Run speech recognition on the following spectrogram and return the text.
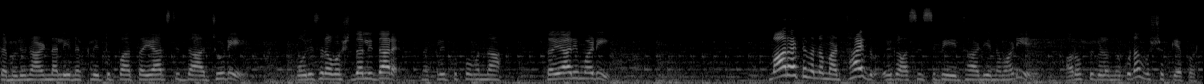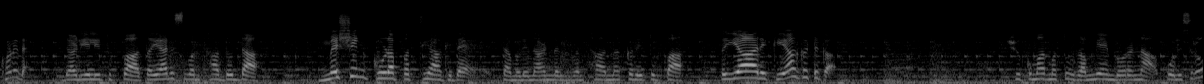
ತಮಿಳುನಾಡಿನಲ್ಲಿ ನಕಲಿ ತುಪ್ಪ ತಯಾರಿಸುತ್ತಿದ್ದ ಜೋಡಿ ಪೊಲೀಸರ ವಶದಲ್ಲಿದ್ದಾರೆ. ನಕಲಿ ತುಪ್ಪವನ್ನ ತಯಾರಿ ಮಾಡಿ ಮಾರಾಟವನ್ನ ಮಾಡ್ತಾ ಇದ್ರು. ಈಗ ಸಿಸಿಬಿ ದಾಳಿಯನ್ನು ಮಾಡಿ ಆರೋಪಿಗಳನ್ನು ಕೂಡ ವಶಕ್ಕೆ ಪಡ್ಕೊಂಡಿದೆ. ದಾಳಿಯಲ್ಲಿ ತುಪ್ಪ ತಯಾರಿಸುವಂತಹ ದೊಡ್ಡ ಮೆಷಿನ್ ಕೂಡ ಪತ್ತೆಯಾಗಿದೆ ತಮಿಳುನಾಡಿನಲ್ಲಿರುವಂತಹ ನಕಲಿ ತುಪ್ಪ ತಯಾರಿಕೆಯ ಘಟಕ. ಶಿವಕುಮಾರ್ ಮತ್ತು ರಮ್ಯಾ ಎಂಬುವರನ್ನ ಪೊಲೀಸರು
